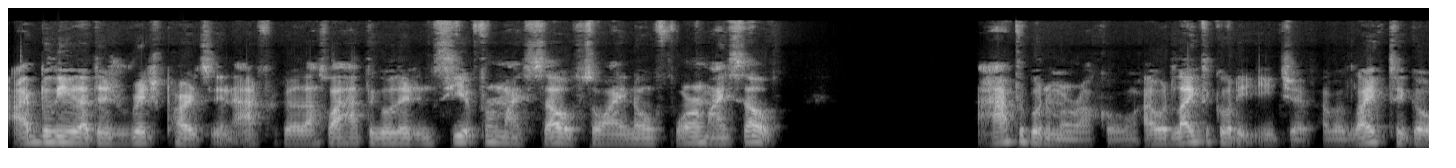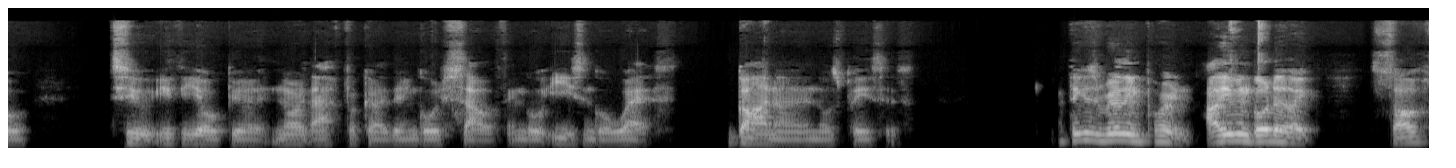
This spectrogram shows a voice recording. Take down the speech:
I believe that there's rich parts in Africa. That's why I have to go there and see it for myself so I know for myself. I have to go to Morocco. I would like to go to Egypt. I would like to go to Ethiopia, North Africa, then go south and go east and go west, Ghana and those places. I think it's really important. I'll even go to like South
